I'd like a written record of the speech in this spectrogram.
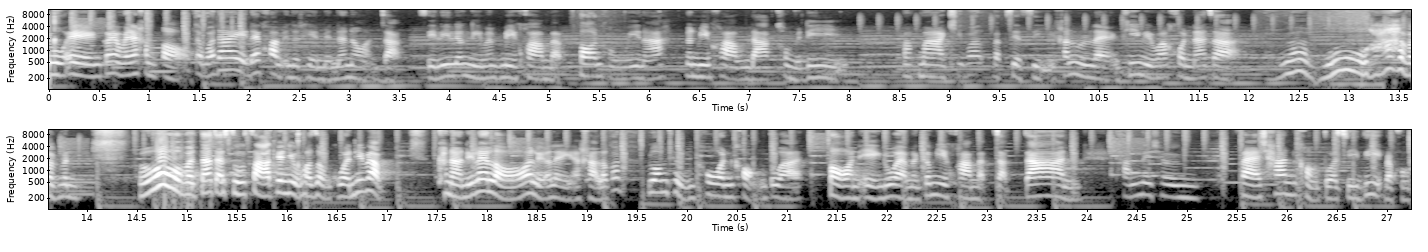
ดูเองก็ยังไม่ได้คำตอบ แต่ว่าได้ได้ความเอนเตอร์เทนเมนต์แน่นอน จากซีรีส์เรื่องนี้มันมีความแบบตอนของวีนะ มันมีความดาร์คคอมเมดี้มากๆ คิดว่าแบบเสียดสีขั้นรุนแรงที่วีว่าคนน่าจะวู้ฮ่าแบบมันโอ้มันน่าจะซูซาร์กันอยู่พอสมควรที่แบบ ขนาดนี้เลยเหรอหรืออะไรอย่างเงี้ยค่ะ แล้วก็รวมถึงโทนของตัวตอนเองด้วย มันก็มีความแบบจัดจ้าน ทั้งในเชิงแฟชั่นของตัวซีรีส์แบบของ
